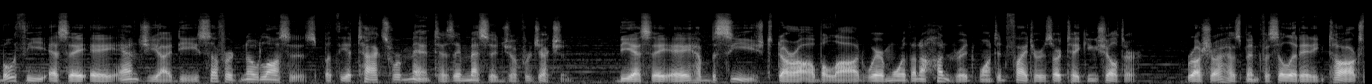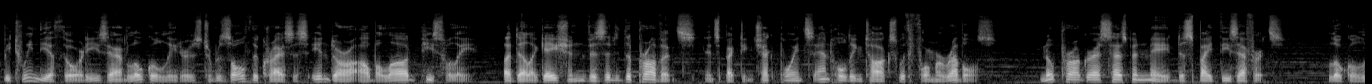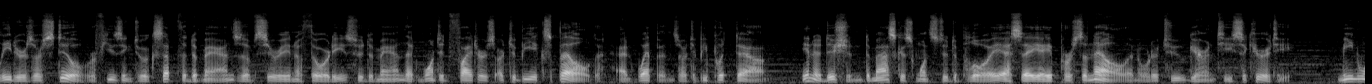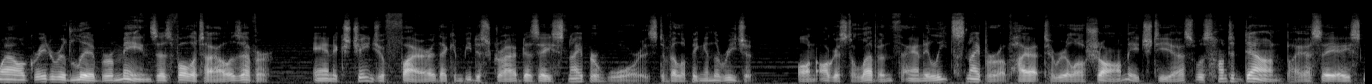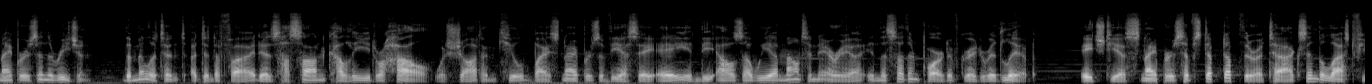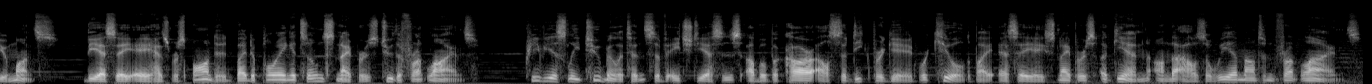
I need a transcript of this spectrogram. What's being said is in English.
Both the SAA and GID suffered no losses, but the attacks were meant as a message of rejection. The SAA have besieged Dara al-Balad, where more than a hundred wanted fighters are taking shelter. Russia has been facilitating talks between the authorities and local leaders to resolve the crisis in Dara al-Balad peacefully. A delegation visited the province, inspecting checkpoints and holding talks with former rebels. No progress has been made despite these efforts. Local leaders are still refusing to accept the demands of Syrian authorities who demand that wanted fighters are to be expelled and weapons are to be put down. In addition, Damascus wants to deploy SAA personnel in order to guarantee security. Meanwhile, Greater Idlib remains as volatile as ever. An exchange of fire that can be described as a sniper war is developing in the region. On August 11th, an elite sniper of Hayat Tahrir al-Sham HTS was hunted down by SAA snipers in the region. The militant, identified as Hassan Khalid Rahal, was shot and killed by snipers of the SAA in the Al Zawiya mountain area in the southern part of Greater Idlib. HTS snipers have stepped up their attacks in the last few months. The SAA has responded by deploying its own snipers to the front lines. Previously, two militants of HTS's Abu Bakr al-Sadiq brigade were killed by SAA snipers again on the Al Zawiya mountain front lines.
